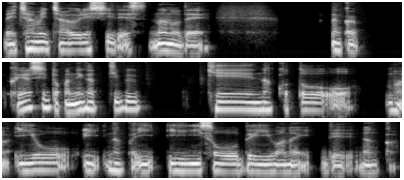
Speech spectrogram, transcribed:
めちゃめちゃ嬉しいです。なので、なんか、悔しいとかネガティブ系なことを、まあ、言おう、なんか言い言いそうで言わないで、なんか、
